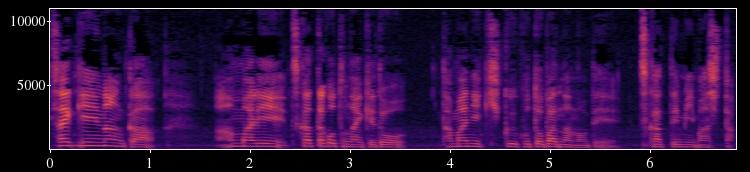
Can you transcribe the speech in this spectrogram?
最近なんかあんまり使ったことないけどたまに聞く言葉なので使ってみました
